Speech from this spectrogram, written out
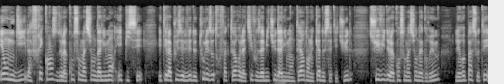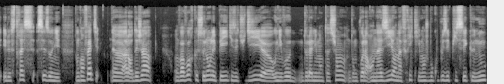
et on nous dit la fréquence de la consommation d'aliments épicés était la plus élevée de tous les autres facteurs relatifs aux habitudes alimentaires dans le cadre de cette étude, suivi de la consommation d'agrumes, les repas sautés et le stress saisonnier. Donc en fait, euh, alors déjà on va voir que selon les pays qu'ils étudient euh, au niveau de l'alimentation, donc voilà, en Asie, en Afrique, ils mangent beaucoup plus épicé que nous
